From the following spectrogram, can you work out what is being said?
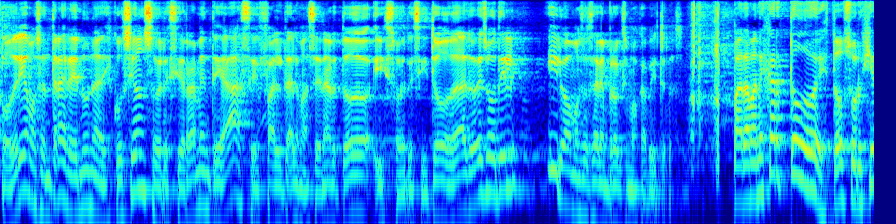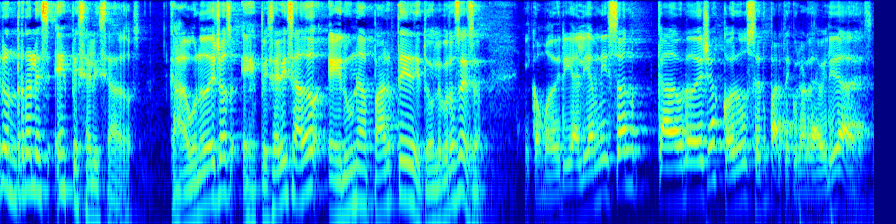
Podríamos entrar en una discusión sobre si realmente hace falta almacenar todo y sobre si todo dato es útil, y lo vamos a hacer en próximos capítulos. Para manejar todo esto surgieron roles especializados, cada uno de ellos especializado en una parte de todo el proceso. Y como diría Liam Neeson, cada uno de ellos con un set particular de habilidades.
